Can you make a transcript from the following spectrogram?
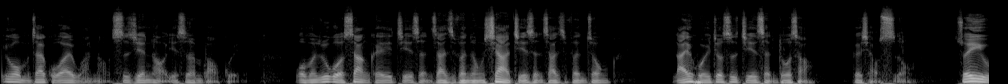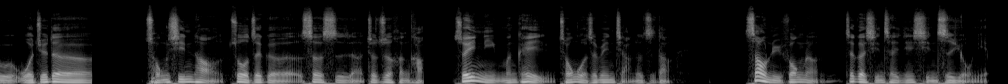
因为我们在国外玩哦，时间哦也是很宝贵的。我们如果上可以节省三十分钟，下节省三十分钟，来回就是节省多少个小时哦？所以我觉得重新哈做这个设施呢，就是很好。所以你们可以从我这边讲就知道，少女峰呢这个行程已经行之有年，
